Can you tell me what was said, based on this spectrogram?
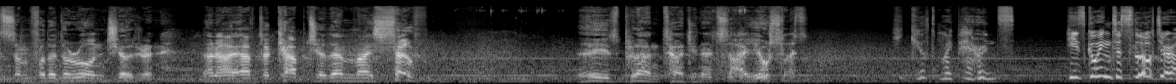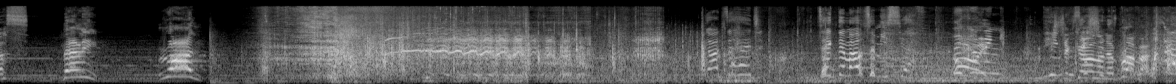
Ransom for the de Rune children, and I have to capture them myself. These Plantagenets are useless. He killed my parents. He's going to slaughter us. Melly, run! Guards ahead! Take them out, Amicia! Oi! It's a girl and a brother! What did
